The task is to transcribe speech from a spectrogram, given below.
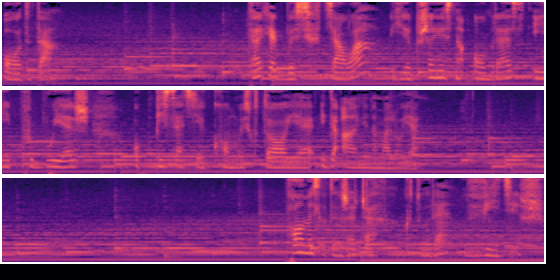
odda. Tak, jakbyś chciała je przenieść na obraz i próbujesz opisać je komuś, kto je idealnie namaluje. Pomyśl o tych rzeczach, które widzisz.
